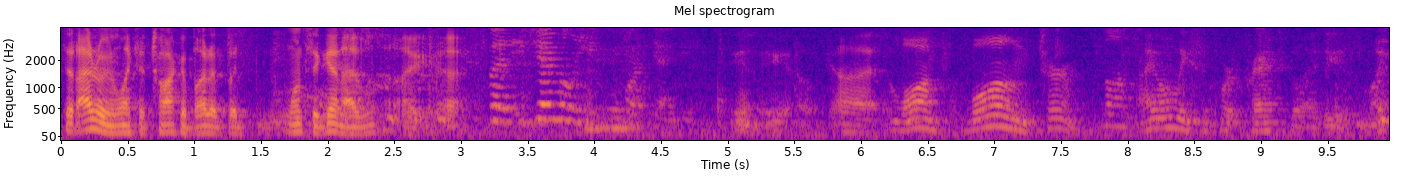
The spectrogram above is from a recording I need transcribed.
that I don't even like to talk about it. But once again, I. I uh, but generally, you support the idea. Uh, long, long term. Long. I only support practical ideas, Mike.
